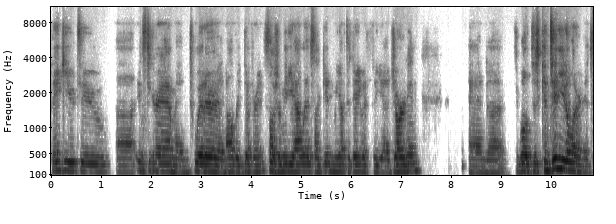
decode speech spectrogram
thank you to uh, Instagram and Twitter and all the different social media outlets on getting me up to date with the uh, jargon. And uh, we'll just continue to learn. It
